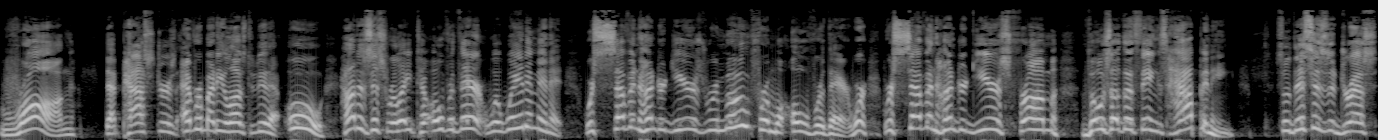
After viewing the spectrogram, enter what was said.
wrong that pastors, everybody loves to do that. Oh, how does this relate to over there? Well, wait a minute. We're 700 years removed from over there. We're, we're 700 years from those other things happening. So this is addressed,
